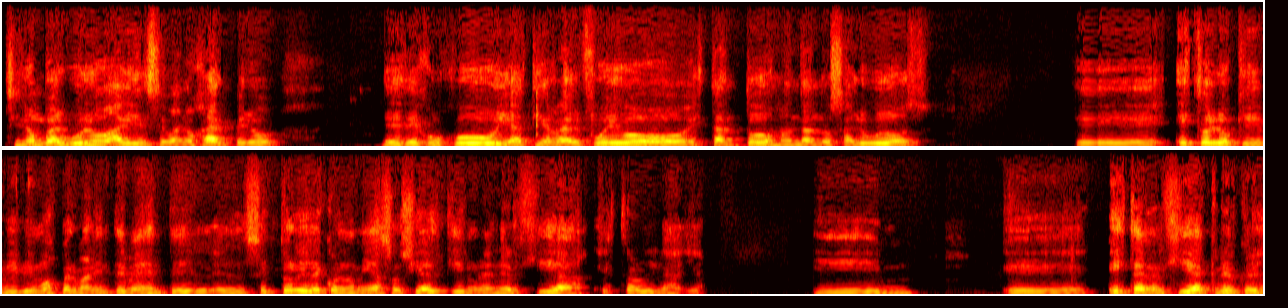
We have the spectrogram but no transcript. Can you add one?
si nombro alguno, alguien se va a enojar, pero desde Jujuy a Tierra del Fuego están todos mandando saludos. Eh, esto es lo que vivimos permanentemente. El, sector de la economía social tiene una energía extraordinaria. Y eh, esta energía creo que es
